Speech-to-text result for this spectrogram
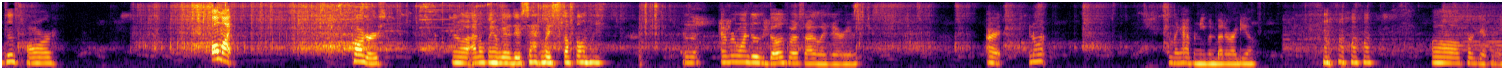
This is hard. Oh my! Carters. You know what? I don't think I'm gonna do sideways stuff only. Everyone just goes for the sideways areas. Alright, you know what? I think I have an even better idea. oh, forgive me.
